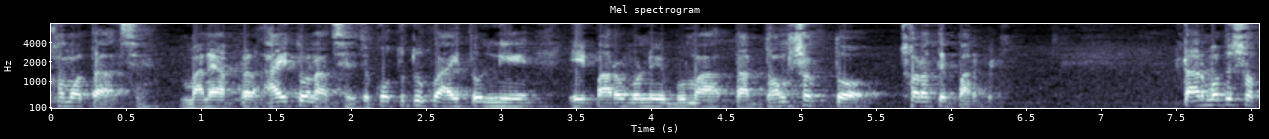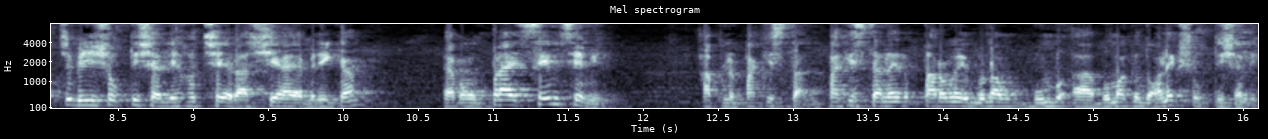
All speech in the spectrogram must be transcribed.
ক্ষমতা আছে। মানে আপনার আয়তন আছে, যে কতটুকু আয়তন নিয়ে এই পারমাণবিক বোমা তার ধ্বংসত্ব ছড়াতে পারবে। তার মধ্যে সবচেয়ে বেশি শক্তিশালী হচ্ছে রাশিয়া, আমেরিকা এবং প্রায় সেম সেমই আপনার পাকিস্তান। পাকিস্তানের পারমাণবিক বোমা, বোমা- কিন্তু অনেক শক্তিশালী।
